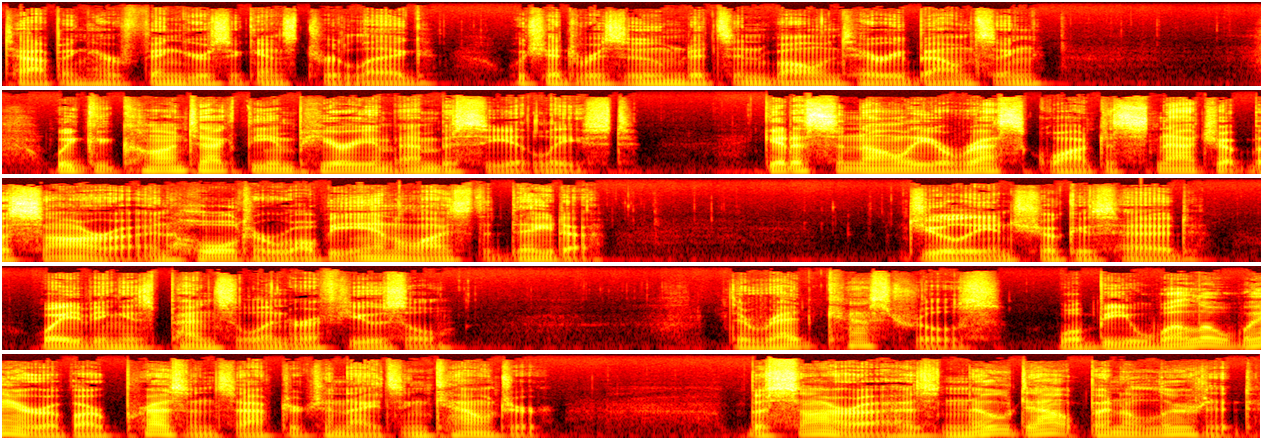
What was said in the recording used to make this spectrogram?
tapping her fingers against her leg, which had resumed its involuntary bouncing. We could contact the Imperium Embassy at least. Get a Sonali arrest squad to snatch up Basara and hold her while we analyze the data. Julian shook his head, waving his pencil in refusal. The Red Kestrels will be well aware of our presence after tonight's encounter. Basara has no doubt been alerted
